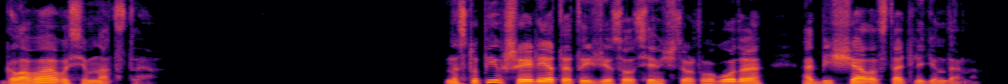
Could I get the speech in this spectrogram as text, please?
Глава 18 Наступившее лето 1974 года обещало стать легендарным.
